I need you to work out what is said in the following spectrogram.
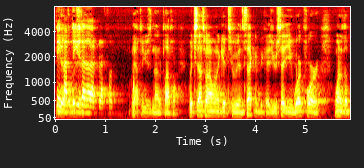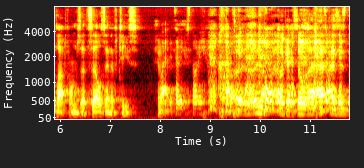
they have to use another platform. They have to use another platform, which that's what I want to get to in a second because you say you work for one of the platforms that sells NFTs. Well, it's a big story. uh, okay, so uh, as, an,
